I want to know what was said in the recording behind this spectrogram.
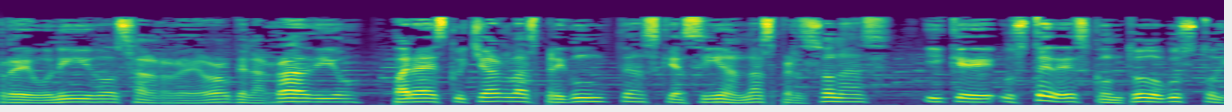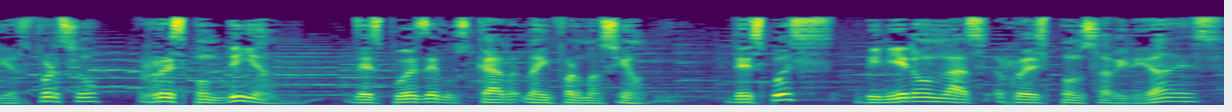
reunidos alrededor de la radio para escuchar las preguntas que hacían las personas y que ustedes con todo gusto y esfuerzo respondían después de buscar la información. Después vinieron las responsabilidades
